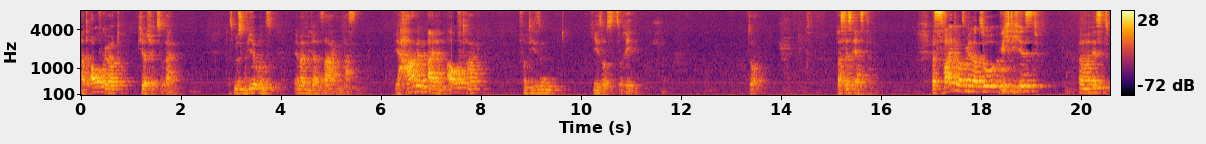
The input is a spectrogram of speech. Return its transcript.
hat aufgehört, Kirche zu sein. Das müssen wir uns immer wieder sagen lassen. Wir haben einen Auftrag, von diesem Jesus zu reden. So, das ist das Erste. Das Zweite, was mir dazu wichtig ist, äh, ist,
